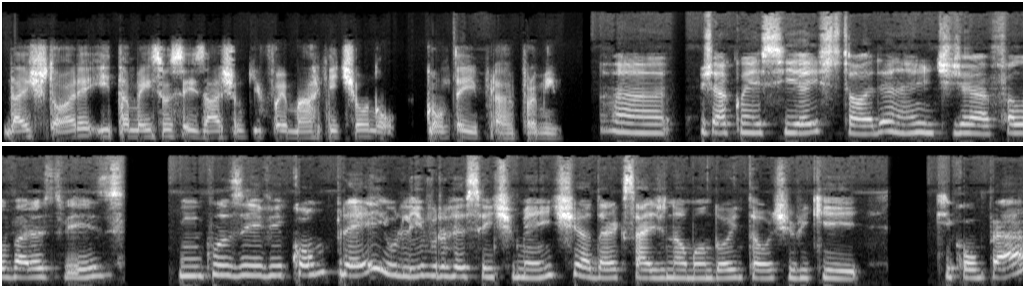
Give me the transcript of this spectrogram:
da história e também se vocês acham que foi marketing ou não. Conta aí pra, pra mim. Uh, já conheci a história, né? A gente já falou várias vezes. Inclusive, comprei o livro recentemente. A Dark Side não mandou, então eu tive que que comprar,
